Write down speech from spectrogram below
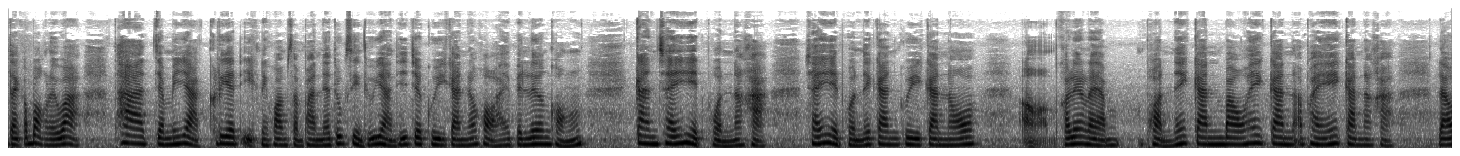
แต่ก็บอกเลยว่า ถ้าจะไม่อยากเครียดอีกในความสัมพันธ์เนี่ยทุกสิ่งทุกอย่างที่จะคุยกันก็ขอให้เป็นเรื่องของการใช้เหตุผลนะคะ ใช้เหตุผลในการคุยกันเนาะเออเขาเรียกอะไรอะผ่อนให้กันเบาให้กันอภัยให้กันนะคะ แล้ว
